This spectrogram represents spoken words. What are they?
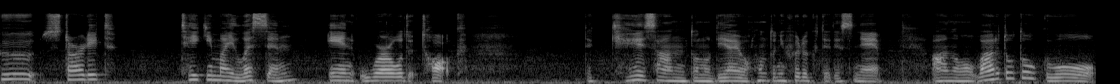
who started taking my lesson in World Talk. で K さんとの出会いは本当に古くてですねあのワールドトークを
